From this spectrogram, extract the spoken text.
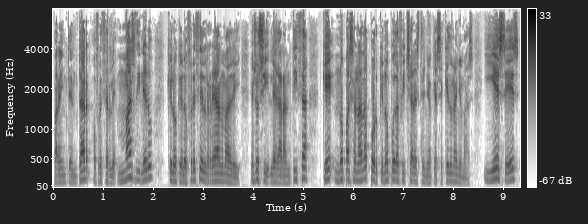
para intentar ofrecerle más dinero que lo que le ofrece el Real Madrid. Eso sí, le garantiza que no pasa nada porque no pueda fichar este año, que se quede un año más. Y ese es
